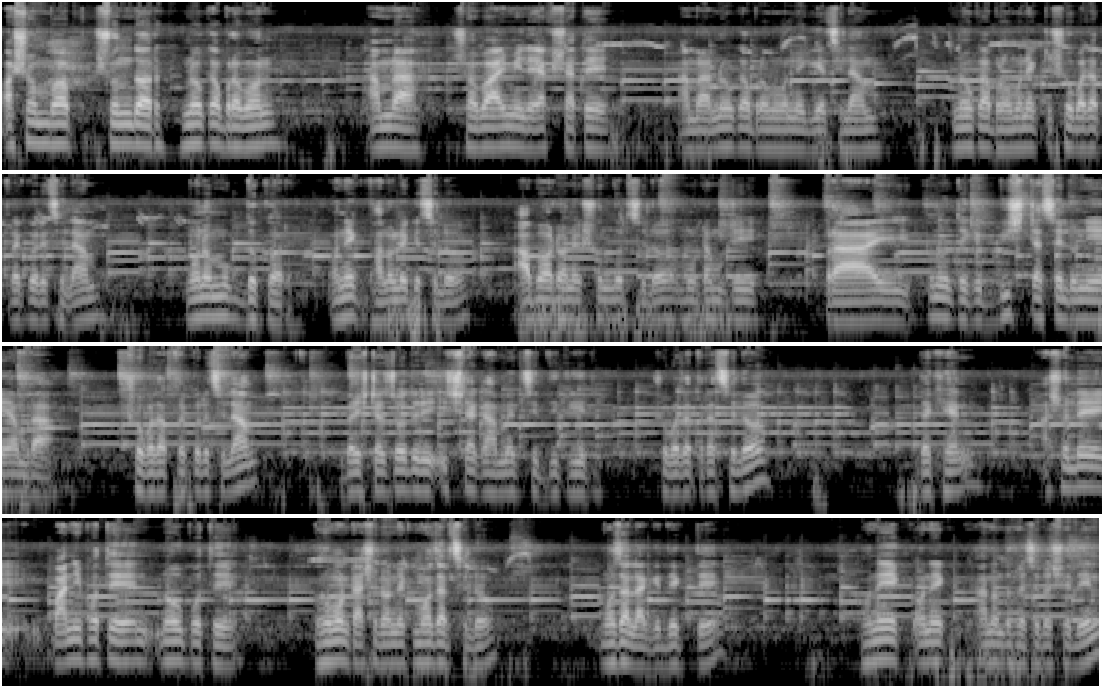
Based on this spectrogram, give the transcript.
অসম্ভব সুন্দর নৌকা ভ্রমণ। আমরা সবাই মিলে একসাথে আমরা নৌকা ভ্রমণে গিয়েছিলাম। নৌকা ভ্রমণে একটি শোভাযাত্রা করেছিলাম। মনোমুগ্ধকর, অনেক ভালো লেগেছিল। আবহাওয়াটা অনেক সুন্দর ছিল। মোটামুটি প্রায় পনেরো থেকে বিশটা সেলু নিয়ে আমরা শোভাযাত্রা করেছিলাম। ব্যারিস্টার চৌধুরী ইশরাক আহমেদ সিদ্দিকির শোভাযাত্রা ছিল। দেখেন, আসলে পানিপথে, নৌপথে ভ্রমণটা আসলে অনেক মজার ছিল। মজা লাগে দেখতে। অনেক অনেক আনন্দ হয়েছিল সেদিন।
